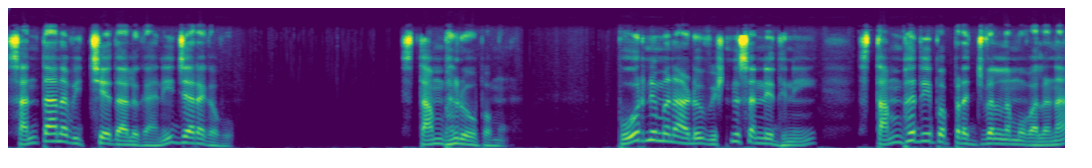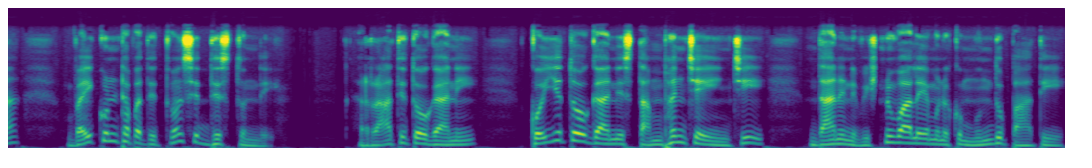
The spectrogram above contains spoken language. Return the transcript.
సంతాన విచ్ఛేదాలుగాని జరగవు. స్తంభరూపము. పూర్ణిమనాడు విష్ణు సన్నిధిని స్తంభదీప ప్రజ్వలనము వలన వైకుంఠపతిత్వం సిద్ధిస్తుంది. రాతితోగాని కొయ్యతోగాని స్తంభం చేయించి దానిని విష్ణువాలయమునకు ముందు పాతి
